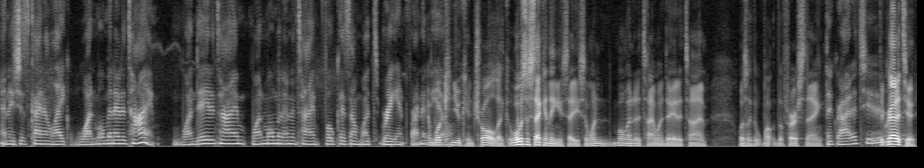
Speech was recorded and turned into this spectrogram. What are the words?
And it's just kind of like one moment at a time, one day at a time, one moment at a time, focus on what's right in front of And you. And what can you control? Like what was the second thing you said? You said one moment at a time, one day at a time was like the the first thing. the gratitude. the gratitude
